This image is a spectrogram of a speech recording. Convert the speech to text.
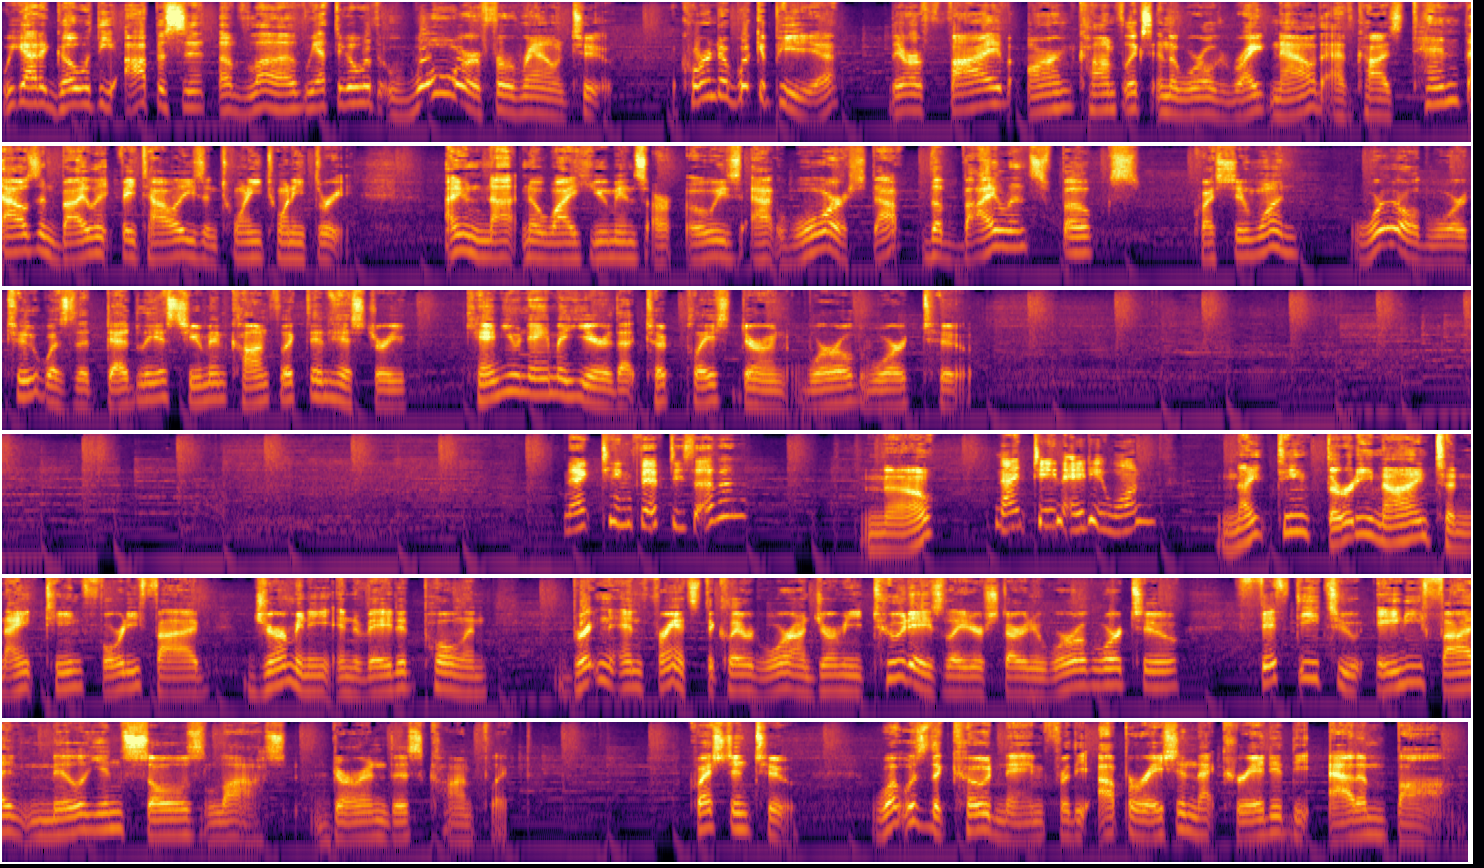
We got to go with the opposite of love. We have to go with war for round two. According to Wikipedia, there are five armed conflicts in the world right now that have caused 10,000 violent fatalities in 2023. I do not know why humans are always at war. Stop the violence, folks. Question one World War II was the deadliest human conflict in history. Can you name a year that took place during World War II? Nineteen fifty-seven. No. Nineteen eighty-one. 1939 to 1945, Germany invaded Poland. Britain and France declared war on Germany two days later, starting World War II. 50 to 85 million souls lost during this conflict. Question 2. What was the code name for the operation that created the atom bomb?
